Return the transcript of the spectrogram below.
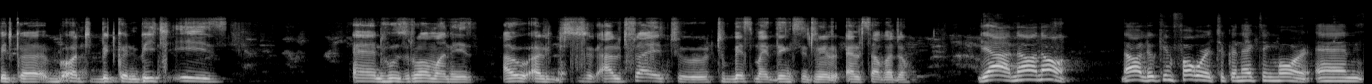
Bitcoin what Bitcoin Beach is, and who's Roman is. I'll, I'll, I'll try to, to base my things into El Salvador. Yeah, no, no. No, looking forward to connecting more. And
